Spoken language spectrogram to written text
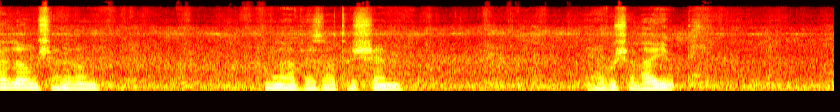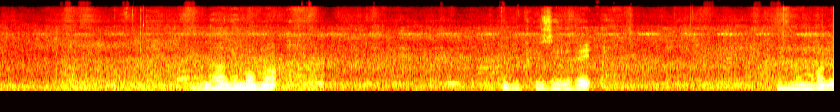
Shalom, shalom. Bezat Hashem. Yerushalayim. Dans les moments les plus élevés. Les moments les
